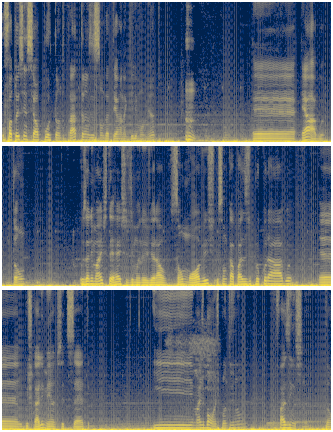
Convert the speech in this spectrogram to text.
o fator essencial, portanto, para a transição da Terra naquele momento é, é, a água. Então, Os animais terrestres, de maneira geral, são móveis e são capazes de procurar água é, e buscar alimentos, etc. E, mas, bom, as plantas não, não fazem isso, né? Então,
